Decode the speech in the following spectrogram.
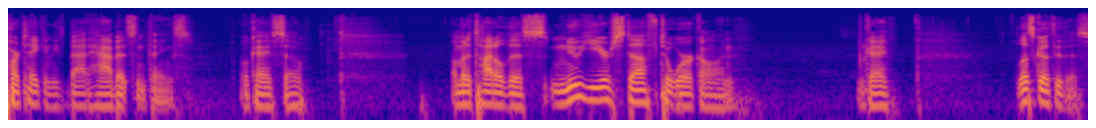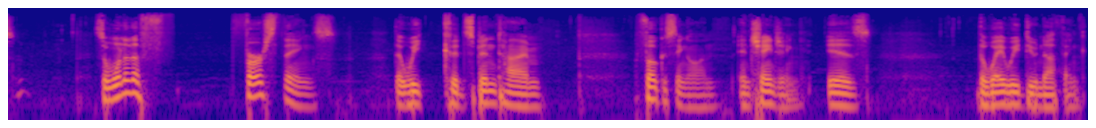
partake in these bad habits and things. Okay, so I'm going to title this New Year Stuff to Work On. Okay. Let's go through this. So, one of the f- first things that we could spend time focusing on and changing is the way we do nothing.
